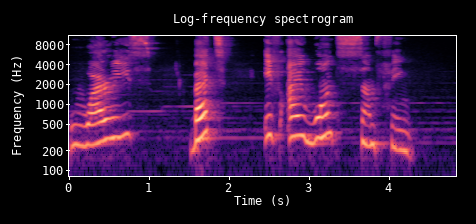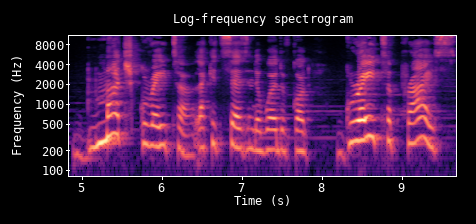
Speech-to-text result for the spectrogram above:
worries. But if I want something much greater, like it says in the Word of God, greater price,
